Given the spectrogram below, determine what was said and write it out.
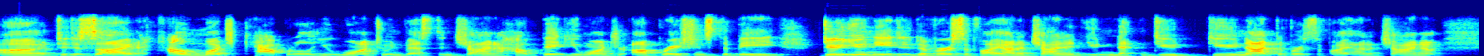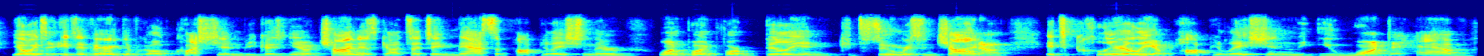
uh, to decide how much capital you want to invest in China, how big you want your operations to be. Do you need to diversify out of China? Do you do you, do you not diversify out of China? You know, it's it's a very difficult question because you know China's got such a massive population. There are 1.4 billion consumers in China. It's clearly a population that you want to have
